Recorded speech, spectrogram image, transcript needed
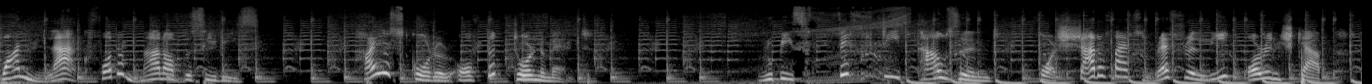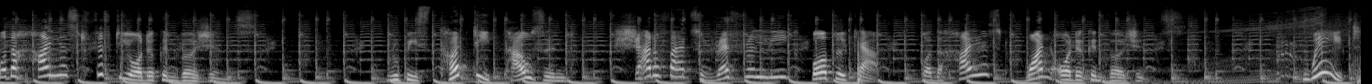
1 lakh for the man of the series. Highest scorer of the tournament. Rupees 50,000 for Shadowfax Referral League Orange Cap for the highest 50 order conversions. Rupees 30,000 Shadowfax Referral League Purple Cap for the highest one order conversions. Wait,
